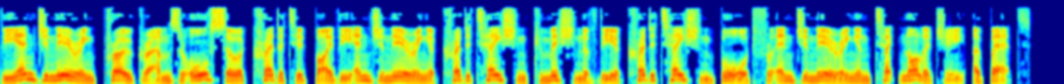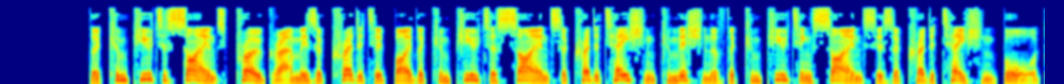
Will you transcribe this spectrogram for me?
The engineering programs are also accredited by the Engineering Accreditation Commission of the Accreditation Board for Engineering and Technology ABET. The Computer Science program is accredited by the Computer Science Accreditation Commission of the Computing Sciences Accreditation Board.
